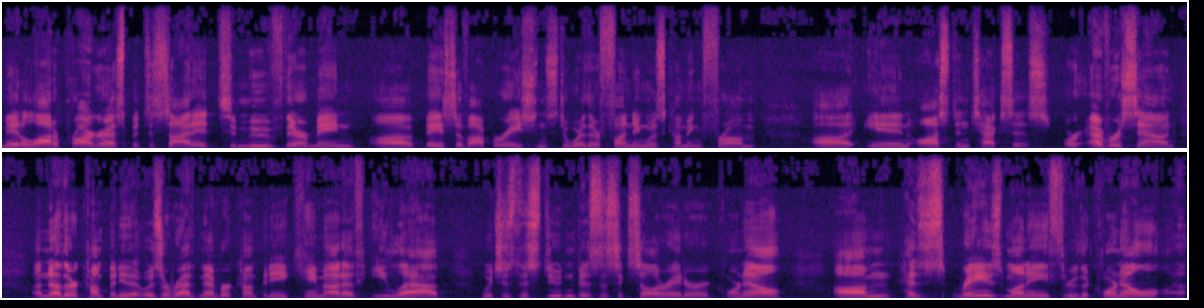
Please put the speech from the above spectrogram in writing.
made a lot of progress, but decided to move their main uh, base of operations to where their funding was coming from uh, in Austin, Texas. Or Eversound, another company that was a Rev member company, came out of eLab, which is the Student Business Accelerator at Cornell, um, has raised money through the Cornell uh,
